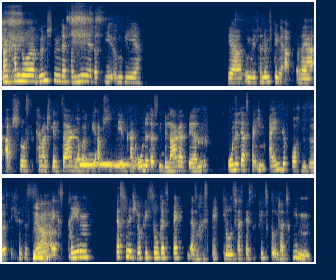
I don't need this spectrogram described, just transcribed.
Man kann nur wünschen der Familie, dass sie irgendwie ja, irgendwie einen vernünftigen ja, Abschluss, kann man schlecht sagen, aber irgendwie Abschied nehmen kann, ohne dass sie belagert werden, ohne dass bei ihm eingebrochen wird. Ich finde ja. so extrem, das finde ich wirklich so respekt, also respektlos, ich weiß nicht, das ist viel zu untertrieben.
